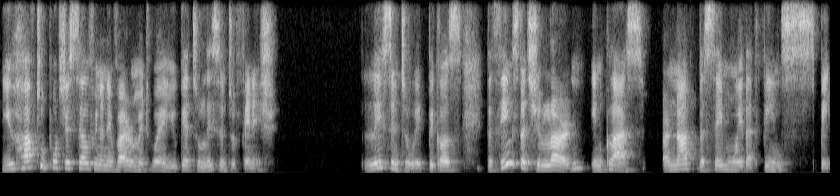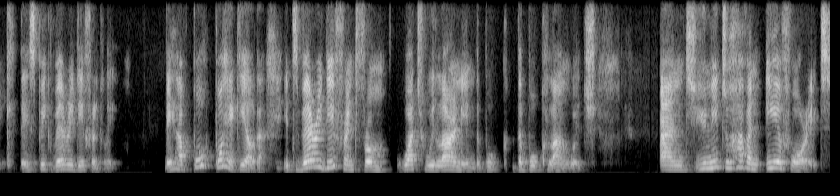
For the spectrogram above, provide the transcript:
you have to put yourself in an environment where you get to listen to Finnish. Listen to it because the things that you learn in class are not the same way that Finns speak. They speak very differently. They have puhekieltä. It's very different from what we learn in the book, the book language and you need to have an ear for it.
